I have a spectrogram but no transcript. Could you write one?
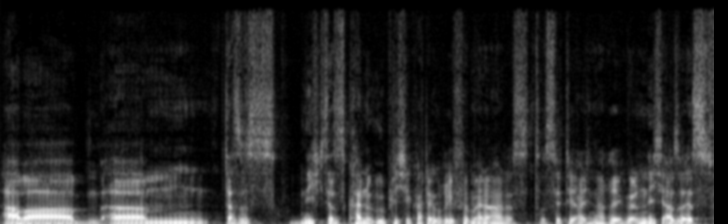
Aber ähm, das ist nicht, das ist keine übliche Kategorie für Männer. Das interessiert die eigentlich in der Regel nicht. Also es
